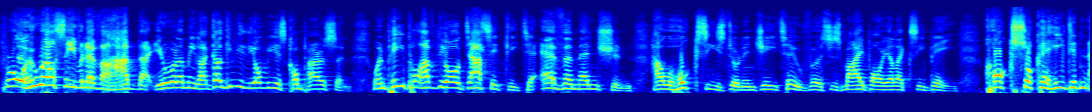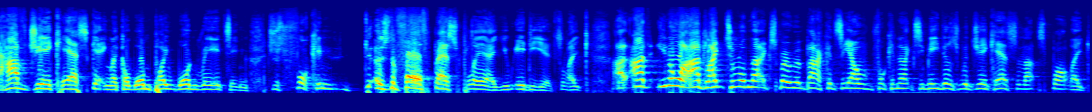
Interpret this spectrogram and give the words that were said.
bro, who else even ever had that? You know what I mean? Like, I'll give you the obvious comparison. When people have the audacity to ever mention how HooXi's done in G2 versus my boy Aleksib, cocksucker, he didn't have JKS getting like a 1.1 rating, just fucking as the fourth best player, you idiots. Like, I, I'd, you know what? I'd like to run that experiment back and see how fucking Alexi does with JKS in that spot. Like,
